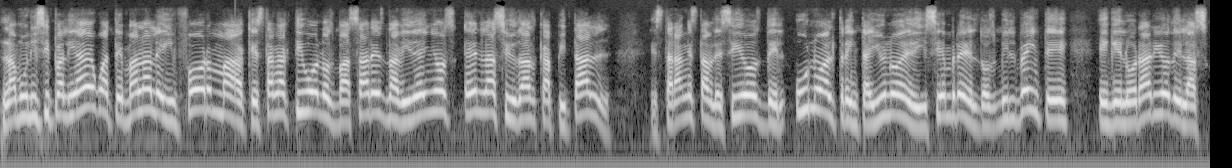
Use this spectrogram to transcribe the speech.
La municipalidad de Guatemala le informa que están activos los bazares navideños en la ciudad capital. Estarán establecidos del 1 al 31 de diciembre del 2020 en el horario de las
